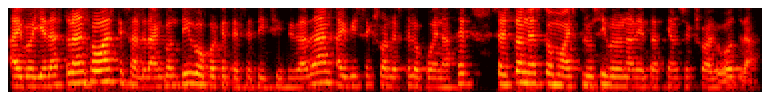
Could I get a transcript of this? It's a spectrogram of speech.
hay bolleras transfobas que saldrán contigo porque te fetichizarán, hay bisexuales que lo pueden hacer. O sea, esto no es como exclusivo de una orientación sexual u otra.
